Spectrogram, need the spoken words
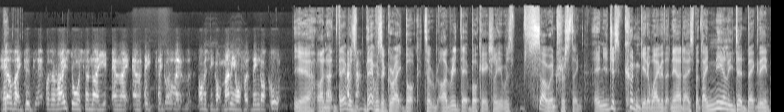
How they did that with a racehorse, and they and they and they, they got all that, obviously got money off it, then got caught. Yeah, I know. That was that was a great book. To, I read that book actually. It was so interesting, and you just couldn't get away with it nowadays. But they nearly did back then.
